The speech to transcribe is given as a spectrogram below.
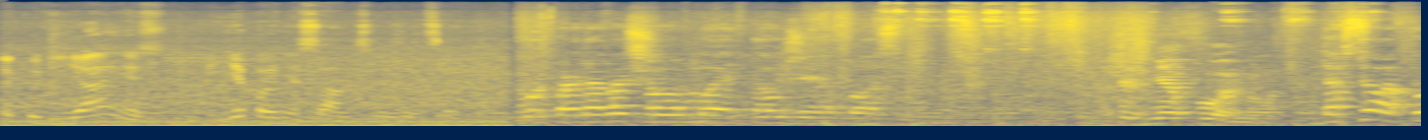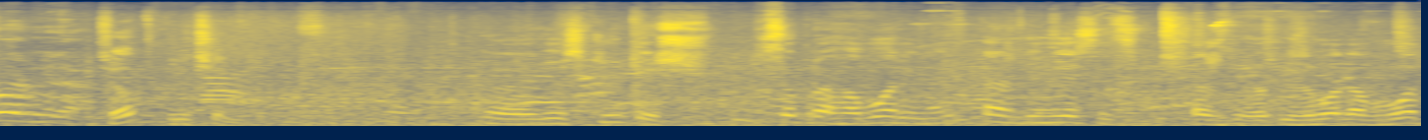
таку діяльність, є певні санкції за це. Вот продавать шаурму это уже опасно. Ты же не оформил. Да все оформлено. Все, включено. Э, Весь кипиш, все проговорено. И каждый месяц, каждый, из года в год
